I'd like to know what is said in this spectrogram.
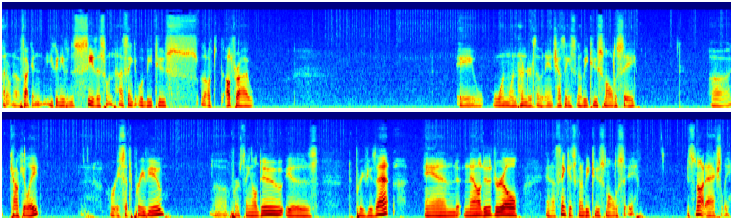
I don't know if I can, you can even see this one. I think it would be too, I'll, I'll try a 1 one hundredth of an inch. I think it's going to be too small to see. Uh, calculate, reset the preview. Uh, first thing I'll do is to preview that and now do the drill and I think it's going to be too small to see. It's not actually.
